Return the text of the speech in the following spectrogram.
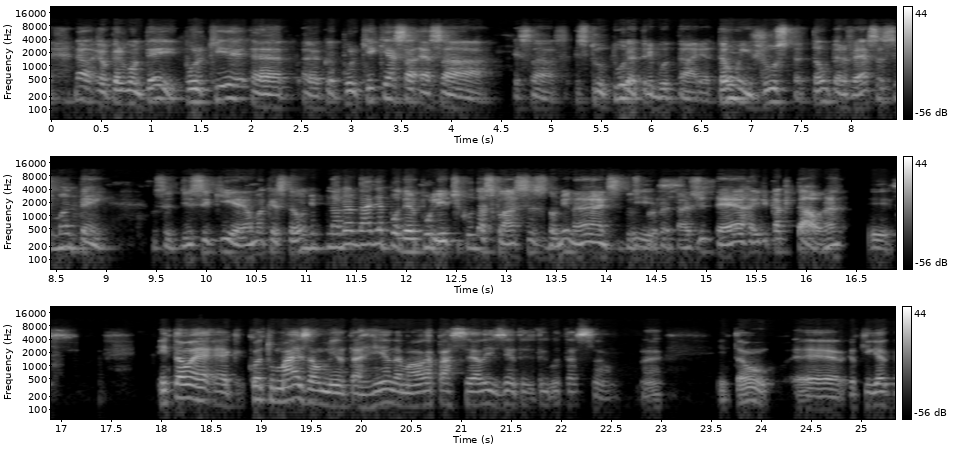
não, eu perguntei por que, é, é, por que, que essa, essa, essa estrutura tributária tão injusta, tão perversa se mantém. Você disse que é uma questão de, na verdade, é poder político das classes dominantes, dos Isso. proprietários de terra e de capital, né? Isso. Então, é, é, quanto mais aumenta a renda, maior a parcela isenta de tributação. Né? Então, é, eu queria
